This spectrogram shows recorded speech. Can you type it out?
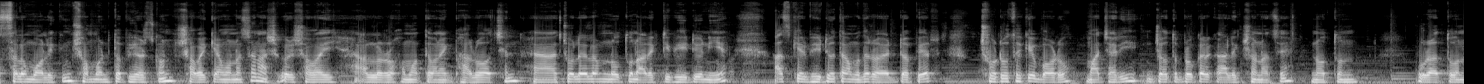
আসসালামু আলাইকুম সম্মানিত ভিউয়ার্সগণ, সবাই কেমন আছেন? আশা করি সবাই আল্লাহর রহমতে অনেক ভালো আছেন। চলে এলাম নতুন আরেকটি ভিডিও নিয়ে। আজকের ভিডিওতে আমাদের ওয়ারডপের ছোট থেকে বড়, মাঝারি, যত প্রকার কালেকশন আছে, নতুন, পুরাতন,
